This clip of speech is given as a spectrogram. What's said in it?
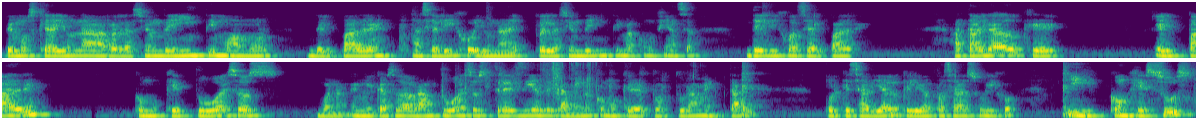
Vemos que hay una relación de íntimo amor del Padre hacia el Hijo y una relación de íntima confianza del Hijo hacia el Padre. A tal grado que el Padre como que tuvo esos bueno, en el caso de Abraham tuvo esos tres días de camino como que de tortura mental, porque sabía lo que le iba a pasar a su hijo, y con Jesús,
